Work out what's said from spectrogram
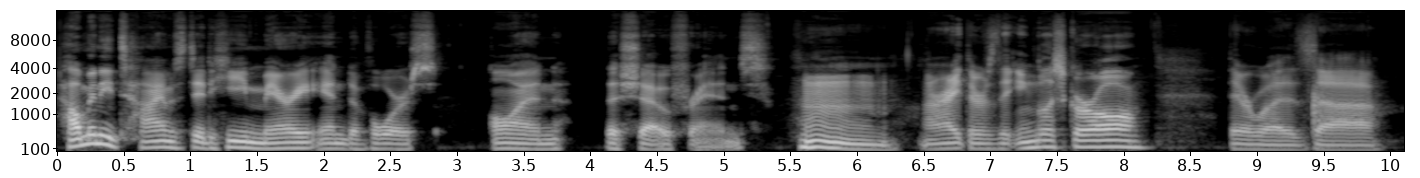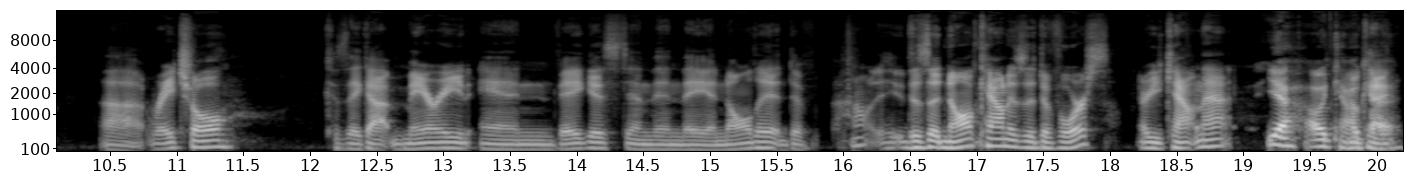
how many times did he marry and divorce on the show Friends? Hmm. Right. There's the English girl. There was uh, uh, Rachel because they got married in Vegas and then they annulled it. Don't- Does annul count as a divorce? Are you counting that? Yeah, I would count okay. that.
